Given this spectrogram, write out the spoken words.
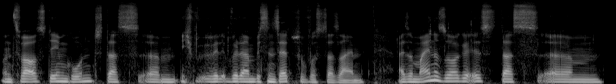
Und zwar aus dem Grund, dass ähm, ich da ein bisschen selbstbewusster sein. Also meine Sorge ist, dass, ähm,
